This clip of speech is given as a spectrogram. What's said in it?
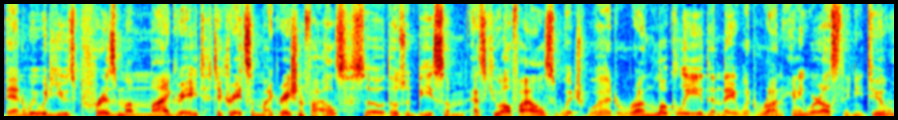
Then we would use Prisma Migrate to create some migration files. So those would be some SQL files, which would run locally, then they would run anywhere else they need to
